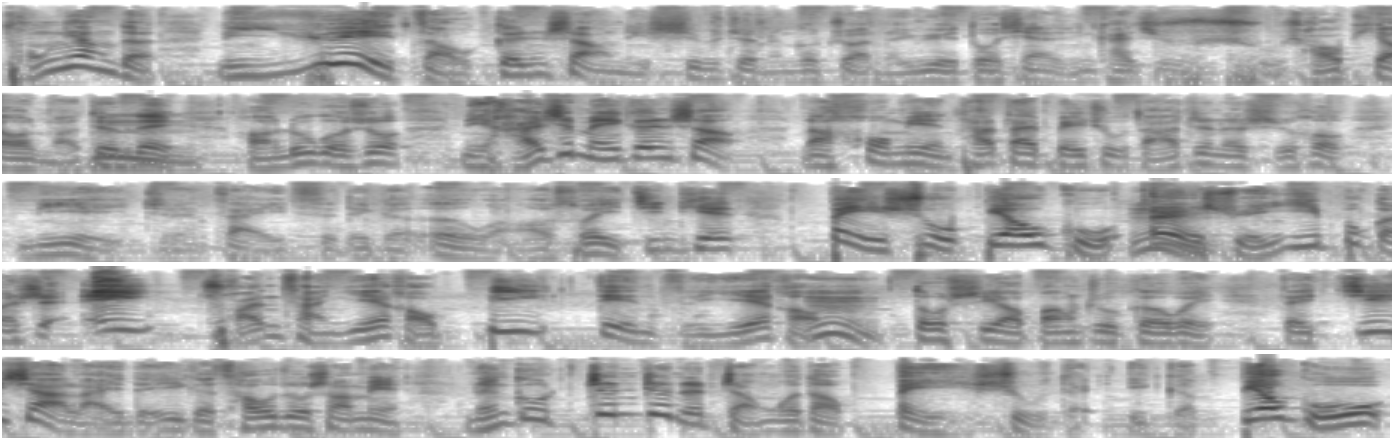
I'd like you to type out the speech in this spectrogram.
同样的，你越早跟上，你是不是就能够赚的越多？现在已经开始数钞票了嘛，对不对？嗯、好，如果说你还是没跟上，那后面它带倍数达阵的时候，你也只能再一次的一个扼腕哦。所以今天倍数标股二选一，嗯、不管是 A 传产也好，B 电子也好，嗯，都是要帮助各位在接下来的一个操作上面，能够真正的掌握到倍数的一个标股。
